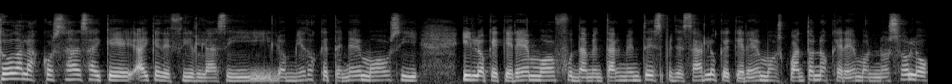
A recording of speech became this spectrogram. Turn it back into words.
todas las cosas hay que, hay que decirlas y los miedos que tenemos y, y, lo que queremos, fundamentalmente expresar lo que queremos, cuánto nos queremos, no solo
